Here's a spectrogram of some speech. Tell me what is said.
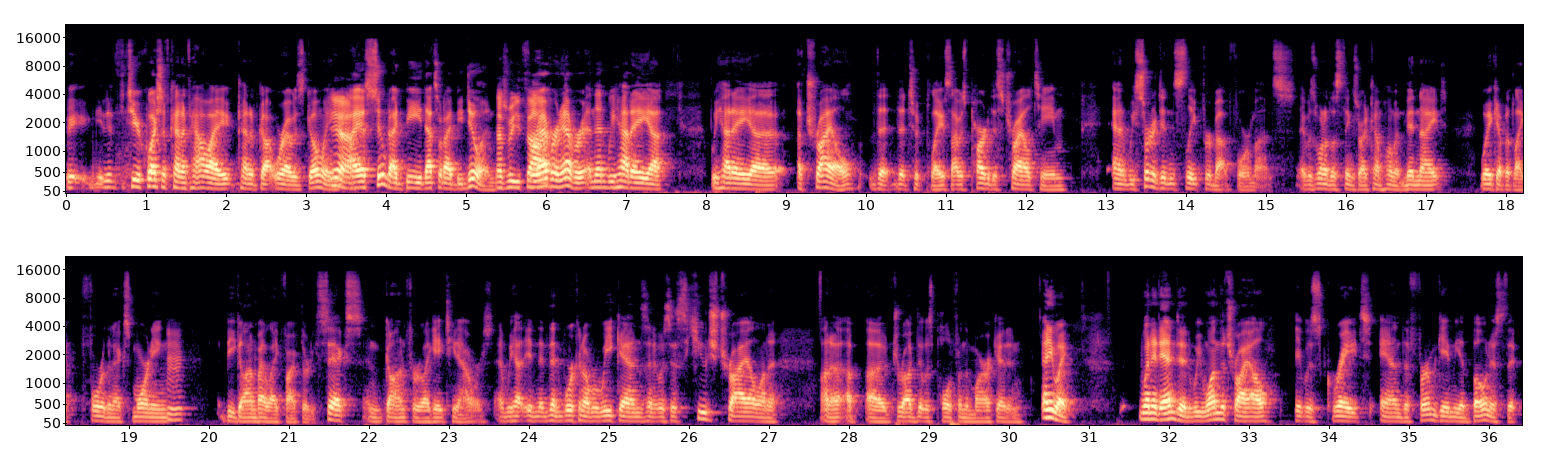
to your question of kind of how I kind of got where I was going, Yeah. I assumed I'd be that's what I'd be doing That's what you thought. forever and ever. And then we had a uh, we had a uh, a trial that that took place. I was part of this trial team, and we sort of didn't sleep for about four months. It was one of those things where I'd come home at midnight, wake up at like four the next morning. Mhm. Be gone by like five thirty six, and gone for like eighteen hours, and we had and then working over weekends, and it was this huge trial on a on a, a, a drug that was pulled from the market. And anyway, when it ended, we won the trial. It was great, and the firm gave me a bonus that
